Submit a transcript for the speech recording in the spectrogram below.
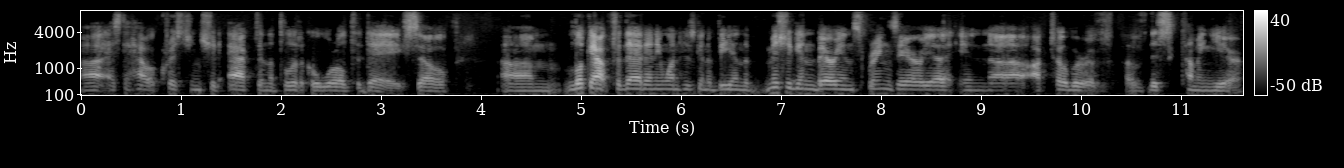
uh, as to how a Christian should act in the political world today? So um, look out for that. Anyone who's going to be in the Michigan, Berrien Springs area in uh, October of, of this coming year.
